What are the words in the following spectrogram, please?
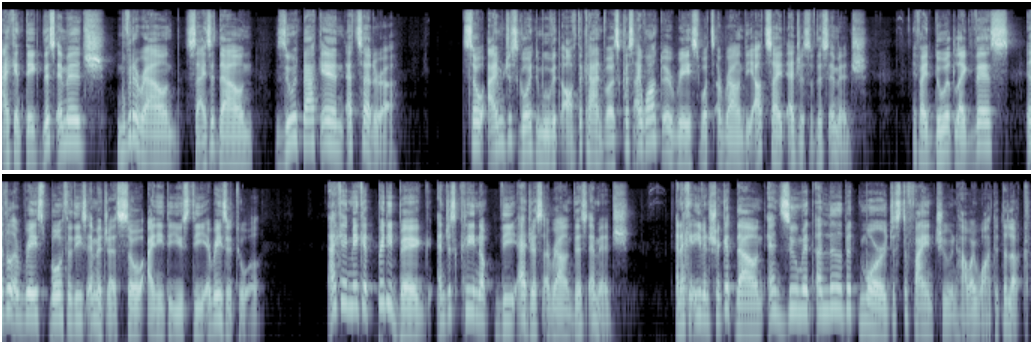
I can take this image, move it around, size it down, zoom it back in, etc. So I'm just going to move it off the canvas because I want to erase what's around the outside edges of this image. If I do it like this, it'll erase both of these images so I need to use the eraser tool. I can make it pretty big and just clean up the edges around this image. And I can even shrink it down and zoom it a little bit more just to fine tune how I want it to look.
